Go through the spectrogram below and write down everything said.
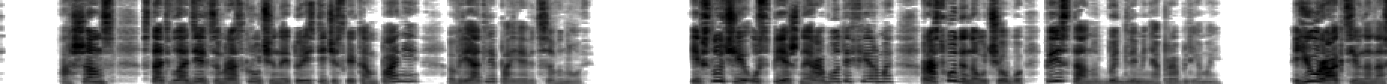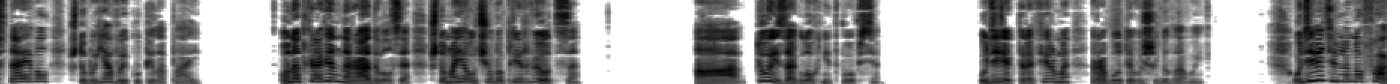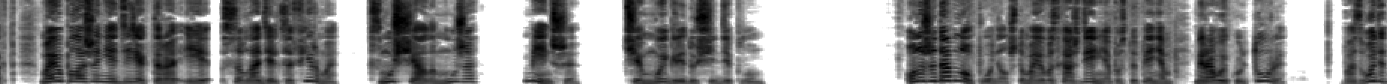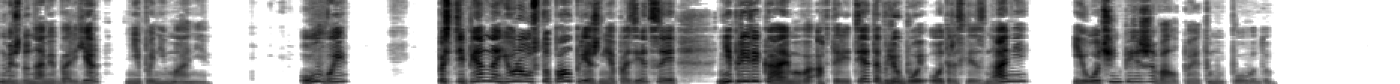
а шанс стать владельцем раскрученной туристической компании вряд ли появится вновь. И в случае успешной работы фермы расходы на учебу перестанут быть для меня проблемой. Юра активно настаивал, чтобы я выкупила пай. Он откровенно радовался, что моя учеба прервется, а то и заглохнет вовсе. У директора фирмы работы выше головы. Удивительно, но факт, мое положение директора и совладельца фирмы смущало мужа меньше, чем мой грядущий диплом. Он уже давно понял, что мое восхождение по ступеням мировой культуры возводит между нами барьер непонимания. Увы, постепенно Юра уступал прежние позиции непререкаемого авторитета в любой отрасли знаний и очень переживал по этому поводу.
